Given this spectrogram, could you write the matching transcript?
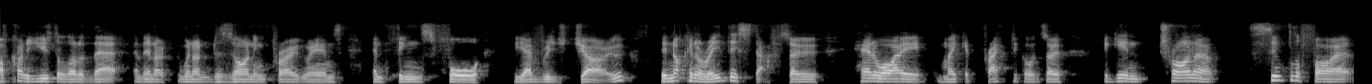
I've kind of used a lot of that. And then I, when I'm designing programs and things for the average Joe, they're not going to read this stuff. So how do I make it practical? And so again, trying to simplify it,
